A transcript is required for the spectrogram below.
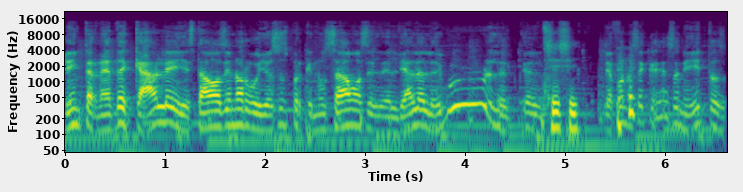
Era internet de cable y estábamos bien orgullosos porque no usábamos el, el dial del uh, el, el Sí, sí. teléfono se hacía soniditos.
